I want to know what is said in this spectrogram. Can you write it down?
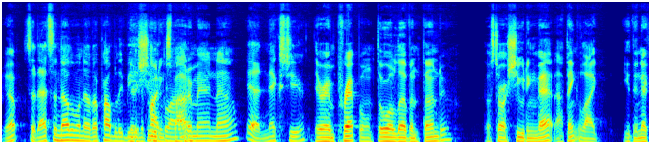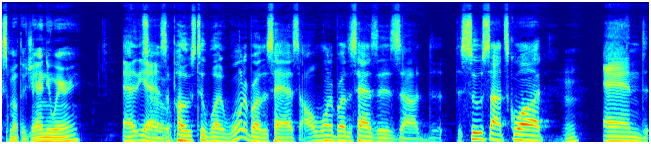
Yep. so that's another one that'll probably be They're in the shooting. Spider Man now. Yeah, next year. They're in prep on Thor: Love and Thunder. They'll start shooting that. I think like either next month or January. Uh, yeah, as opposed to what Warner Brothers has. All Warner Brothers has is uh, the, the Suicide Squad Mm-hmm. and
